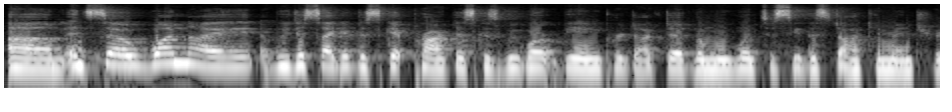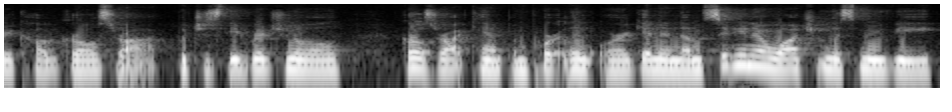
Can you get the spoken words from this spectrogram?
Um, and so one night we decided to skip practice because we weren't being productive and we went to see this documentary called Girls Rock, which is the original Girls Rock camp in Portland, Oregon. And I'm sitting there watching this movie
